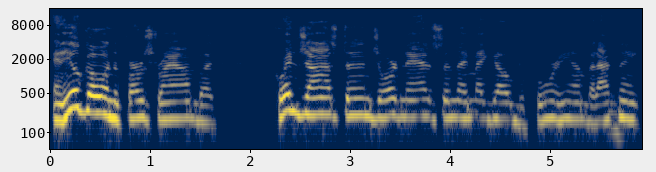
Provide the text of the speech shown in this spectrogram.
and he'll go in the first round. But Quentin Johnston, Jordan Addison, they may go before him. But I mm-hmm. think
